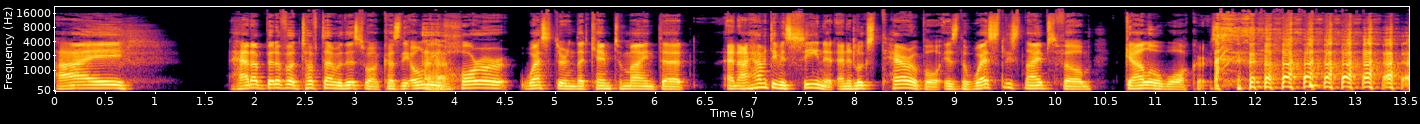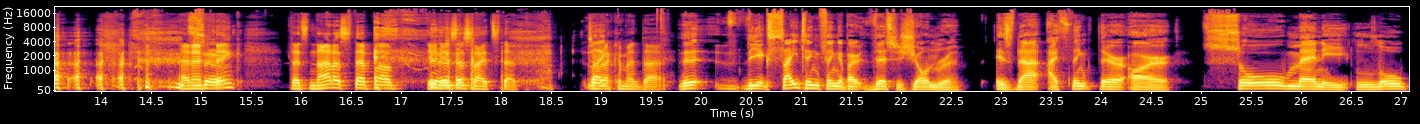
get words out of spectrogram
I had a bit of a tough time with this one because the only Uh-huh. horror western that came to mind that, and I haven't even seen it, and it looks terrible, is the Wesley Snipes film Gallowwalkers. And I So- think that's not a step up; it is a sidestep. To Like- recommend that. The the exciting thing about this genre is that I think there are so many low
